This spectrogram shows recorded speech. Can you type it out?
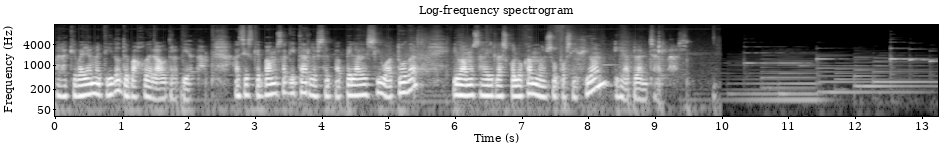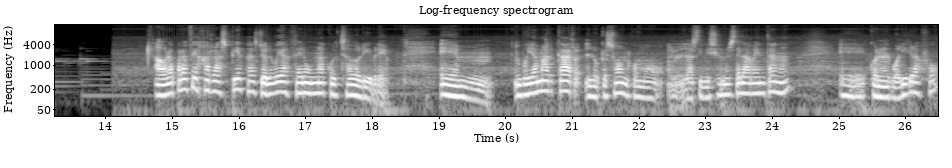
para que vaya metido debajo de la otra pieza. Así es que vamos a quitarles el papel adhesivo a todas y vamos a irlas colocando en su posición y a plancharlas. Ahora para fijar las piezas yo le voy a hacer un acolchado libre. Em, voy a marcar lo que son como las divisiones de la ventana eh, con el bolígrafo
